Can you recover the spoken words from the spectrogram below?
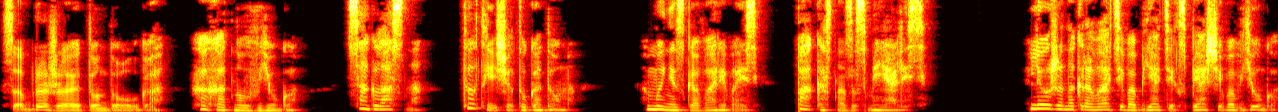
Соображает он долго», — хохотнул в югу. «Согласна. Тут еще тугодум». Мы, не сговариваясь, пакостно засмеялись. Лежа на кровати в объятиях спящего в югу,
